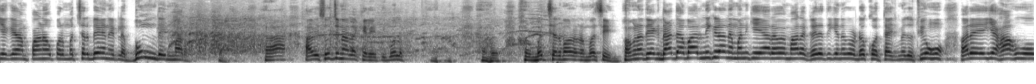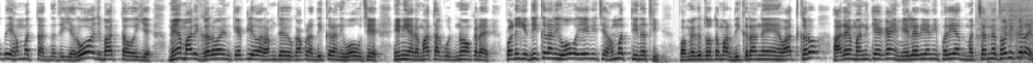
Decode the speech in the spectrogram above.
કે આમ પાણા ઉપર મચ્છર બે ને એટલે બૂમ દઈને મારો. હા, આવી સૂચના લખેલી હતી. બોલો. મચ્છર મારવાનું મશીન હમણાંથી એક દાદા બહાર નીકળ્યા ને મને કે, યાર, હવે મારા ઘરેથી કે નકરો ડખો જ થાય છે. મેં તો થયું હું? અરે, એ હાહુ બે સમજતા જ નથી. રોજ બાંધતા હોઈએ મેં મારી ઘરવાળીને કેટલી વાર સમજાવ્યું કે આપણા દીકરાની વહુ છે, એની યારે માથાકૂટ ન કરાય. પણ એ કે, દીકરાની વહુ એવી છે સમજતી નથી. પણ મેં કીધું તમારા દીકરાને વાત કરો. અરે, મને કે, કાંઈ મેલેરિયાની ફરિયાદ મચ્છરને થોડી કરાય.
